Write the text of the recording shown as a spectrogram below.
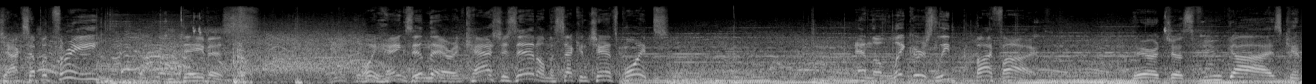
Jacks up a three. Davis. Oh, he hangs in there and cashes in on the second chance points. And the Lakers lead by five. There are just few guys can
